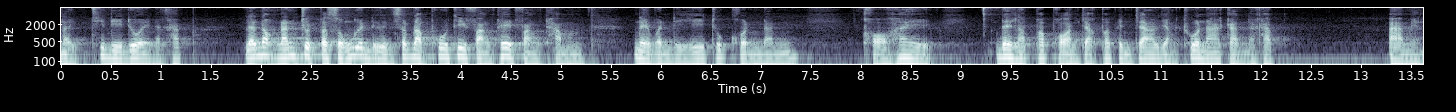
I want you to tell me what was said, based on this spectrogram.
ในที่นี้ด้วยนะครับ และนอกนั้นจุดประสงค์อื่น ๆสำหรับผู้ที่ฟังเทศฟังธรรม ในวันนี้ทุกคนนั้นขอให้ได้รับพระพรจากพระเป็นเจ้าอย่างทั่วหน้ากันนะครับ อาเมน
